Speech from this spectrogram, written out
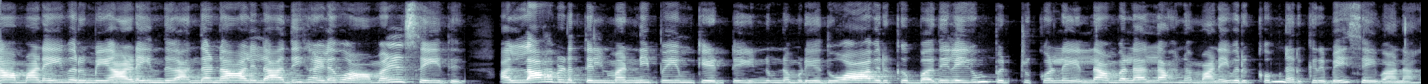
நாம் அனைவருமே அடைந்து அந்த நாளில் அதிகளவு அமல் செய்து அல்லாஹ்விடத்தில் மன்னிப்பையும் கேட்டு இன்னும் நம்முடைய துவாவிற்கு பதிலையும் பெற்றுக்கொள்ள எல்லாம் வல்ல அல்லாஹ் நம் அனைவருக்கும் நற்கிருபை செய்வானாக.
